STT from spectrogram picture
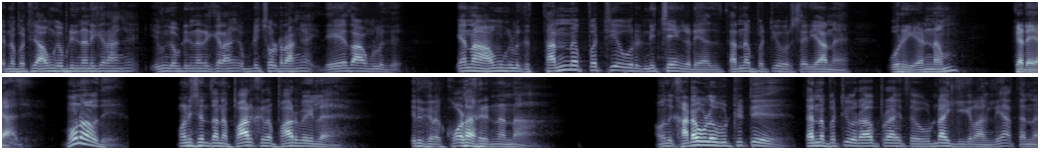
என்னை பற்றி அவங்க எப்படி நினைக்கிறாங்க? இவங்க எப்படி நினைக்கிறாங்க? எப்படி சொல்கிறாங்க இதே தான் அவங்களுக்கு. ஏன்னா அவங்களுக்கு தன்னை பற்றிய ஒரு நிச்சயம் கிடையாது. தன்னை பற்றிய ஒரு சரியான ஒரு எண்ணம் கிடையாது. மூணாவது மனுஷன் தன்னை பார்க்குற பார்வையில் இருக்கிற கோளாறு என்னென்னா அவன் வந்து கடவுளை விட்டுட்டு தன்னை பற்றி ஒரு அபிப்பிராயத்தை உண்டாக்கிக்கிறான் இல்லையா? தன்னை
